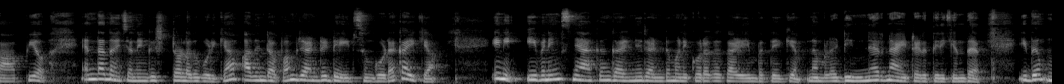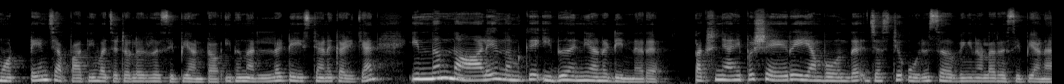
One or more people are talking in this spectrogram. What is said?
കാപ്പിയോ എന്താണെന്ന് വെച്ചാൽ നിങ്ങൾക്ക് ഇഷ്ടമുള്ളത് കുടിക്കാം. അതിന്റെ ഒപ്പം രണ്ട് ഡേറ്റ്സും കൂടെ കഴിക്കാം. ഇനി ഈവനിങ് സ്നാക്കും കഴിഞ്ഞ് രണ്ട് മണിക്കൂറൊക്കെ കഴിയുമ്പോഴത്തേക്കും നമ്മൾ ഡിന്നറിനായിട്ട് എടുത്തിരിക്കുന്നത് ഇത് മുട്ടയും ചപ്പാത്തിയും വെച്ചിട്ടുള്ള ഒരു റെസിപ്പിയാണ് കേട്ടോ. ഇത് നല്ല ടേസ്റ്റാണ് കഴിക്കാൻ. ഇന്നും നാളെയും നമുക്ക് ഇത് തന്നെയാണ് ഡിന്നർ പക്ഷെ ഞാനിപ്പോൾ ഷെയർ ചെയ്യാൻ പോകുന്നത് ജസ്റ്റ് ഒരു സെർവിങ്ങിനുള്ള റെസിപ്പിയാണ്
